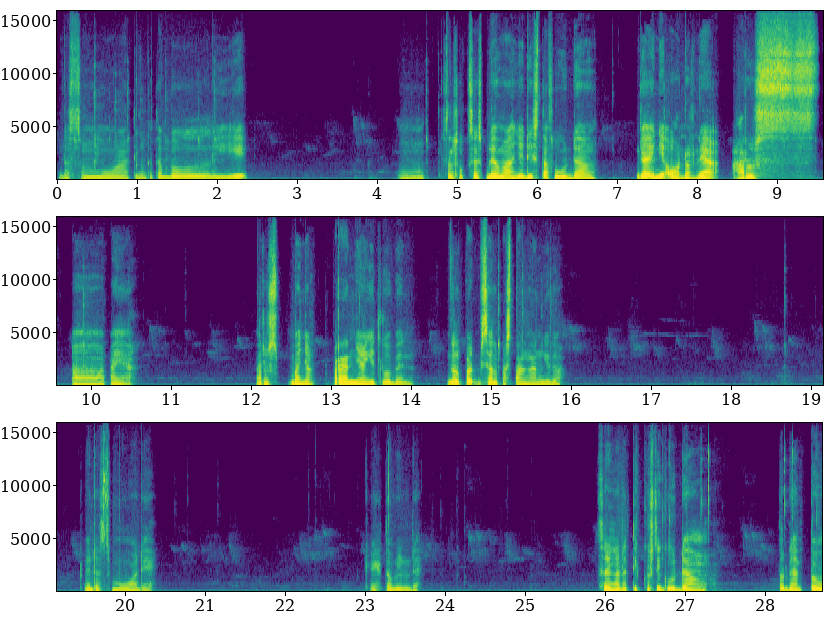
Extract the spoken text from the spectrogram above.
Udah semua. Tinggal kita beli. Hmm, sukses beliau malah jadi staff gudang. Gak ini ownernya harus uh, apa ya? Harus banyak perannya gitu loh Ben. Nggak lepas, bisa lepas tangan gitu ini udah semua deh. Oke kita beli dulu deh. Sering ada tikus di gudang. Tergantung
